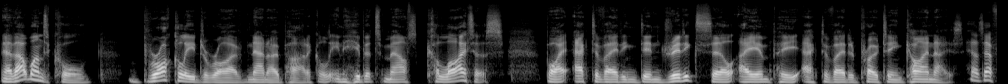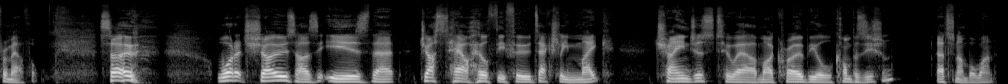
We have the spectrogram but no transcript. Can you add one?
Now, that one's called Broccoli derived nanoparticle inhibits mouse colitis by activating dendritic cell AMP activated protein kinase. How's that for a mouthful? So, what it shows us is that just how healthy foods actually make changes to our microbial composition. That's number one.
